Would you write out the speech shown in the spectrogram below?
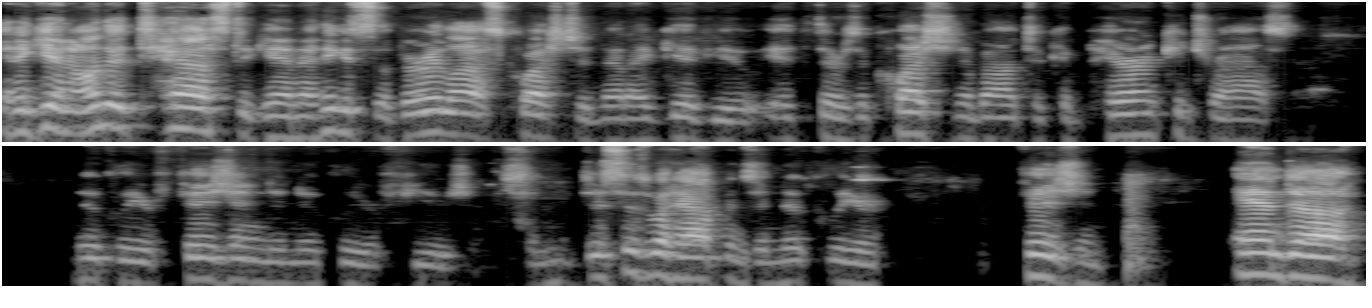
And again, on the test, again, I think it's the very last question that I give you. If there's a question about to compare and contrast nuclear fission to nuclear fusion. So this is what happens in nuclear fission. And uh,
